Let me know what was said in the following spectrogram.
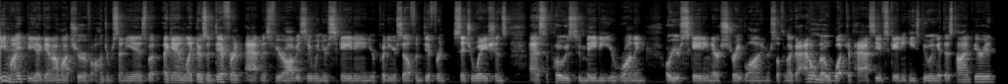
he might be. Again, I'm not sure if 100% he is, but again, like there's a different atmosphere, obviously, when you're skating and you're putting yourself in different situations as opposed to maybe you're running or you're skating there straight line or something like that. I don't know what capacity of skating he's doing at this time period,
